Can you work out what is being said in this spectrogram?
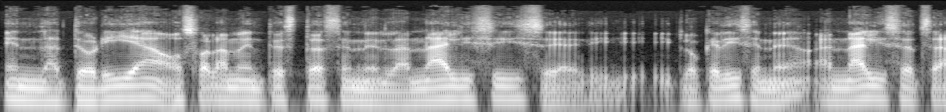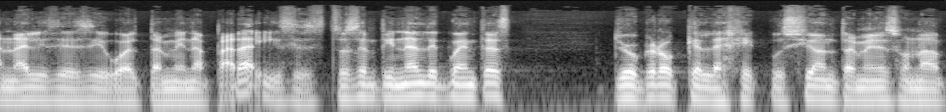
en la teoría o solamente estás en el análisis eh, y, lo que dicen, ¿eh? análisis, análisis es igual también a parálisis. Entonces, al final de cuentas, yo creo que la ejecución también es una,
